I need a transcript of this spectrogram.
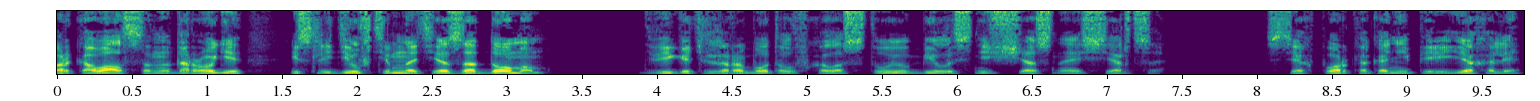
парковался на дороге и следил в темноте за домом. Двигатель работал в холостую, билось несчастное сердце. С тех пор, как они переехали,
